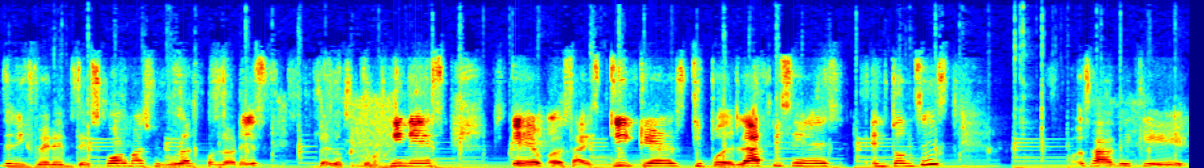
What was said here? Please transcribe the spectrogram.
de diferentes formas, figuras, colores, de lo que te imagines, eh, o sea, stickers, tipo de lápices. Entonces, o sea, de que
